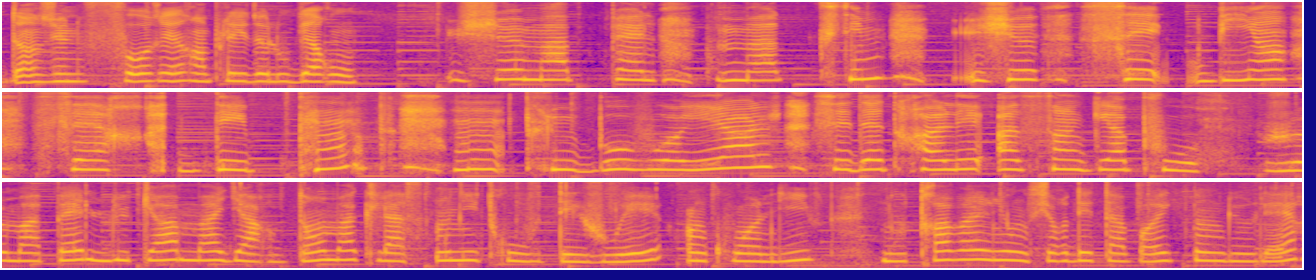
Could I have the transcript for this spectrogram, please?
dans une forêt remplie de loups-garous. Je m'appelle Maxime. Je sais bien faire des pompes. Mon plus beau voyage, c'est d'être allé à Singapour. Je m'appelle Lucas Maillard. Dans ma classe, on y trouve des jouets, un coin livre. Nous travaillons sur des tables rectangulaires.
